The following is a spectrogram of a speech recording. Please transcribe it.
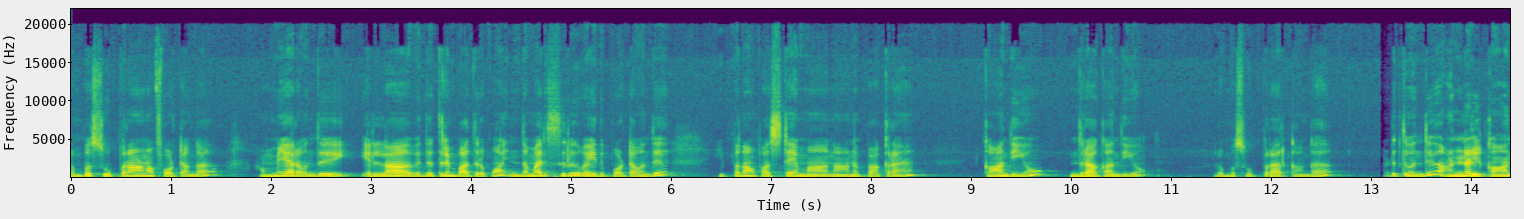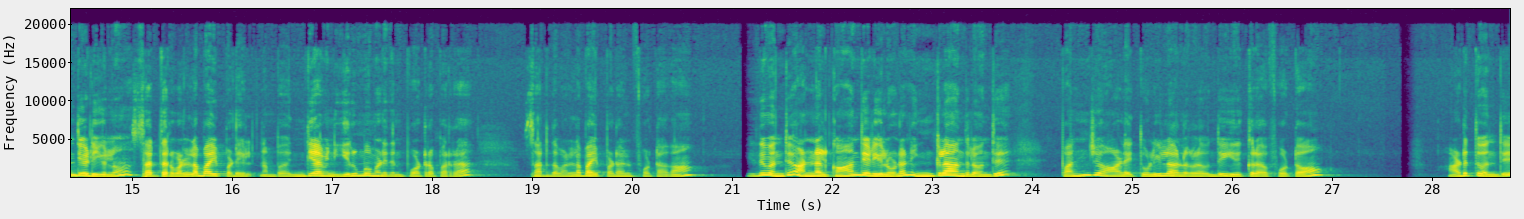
ரொம்ப சூப்பரான ஃபோட்டோங்க அம்மையாரை வந்து எல்லா விதத்துலேயும் பார்த்துருப்போம். இந்த மாதிரி சிறு வயது ஃபோட்டோ வந்து இப்போ தான் ஃபஸ்ட் டைமாக நானும் பார்க்குறேன். காந்தியும் இந்திரா காந்தியும் ரொம்ப சூப்பராக இருக்காங்க. அடுத்து வந்து அண்ணல் காந்தியடிகளும் சர்தார் வல்லபாய் படேல் நம்ம இந்தியாவின் இரும்பு மனிதன் போற்றப்படுற சர்தார் வல்லபாய் படேல் ஃபோட்டோ தான். இது வந்து அண்ணல் காந்தியடிகளுடன் இங்கிலாந்தில் வந்து பஞ்சு ஆலை தொழிலாளர்களை வந்து இருக்கிற ஃபோட்டோ அடுத்து வந்து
